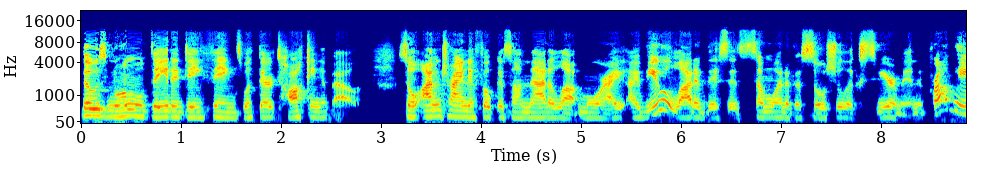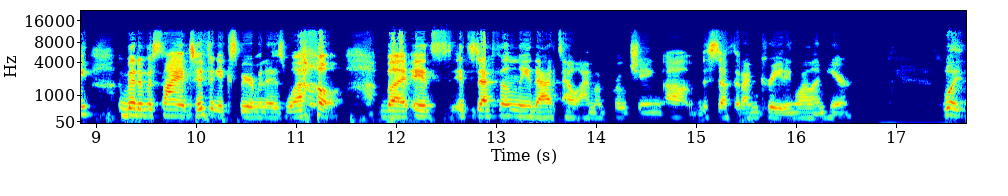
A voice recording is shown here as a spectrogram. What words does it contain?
those normal day to day things, what they're talking about. So I'm trying to focus on that a lot more. I, I, view a lot of this as somewhat of a social experiment and probably a bit of a scientific experiment as well. But it's it's definitely that's how I'm approaching um, the stuff that I'm creating while I'm here. Well,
